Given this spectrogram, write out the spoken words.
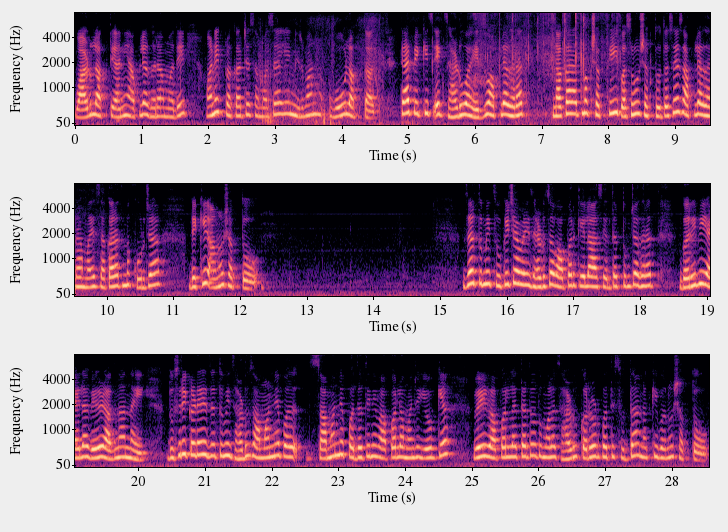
वाढू लागते आणि आपल्या घरामध्ये अनेक प्रकारच्या समस्या हे निर्माण होऊ लागतात. त्यापैकीच एक झाडू आहे जो आपल्या घरात नकारात्मक शक्ती पसरू शकतो तसेच आपल्या घरामध्ये सकारात्मक ऊर्जा देखील आणू शकतो. जर तुम्ही चुकीच्या वेळी झाडूचा वापर केला असेल तर तुमच्या घरात गरिबी यायला वेळ लागणार नाही. दुसरीकडे जर तुम्ही झाडू सामान्य प सामान्य पद्धतीने वापरला म्हणजे योग्य वेळी वापरला तर तो तुम्हाला झाडू करोडपतीसुद्धा नक्की बनवू शकतो.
